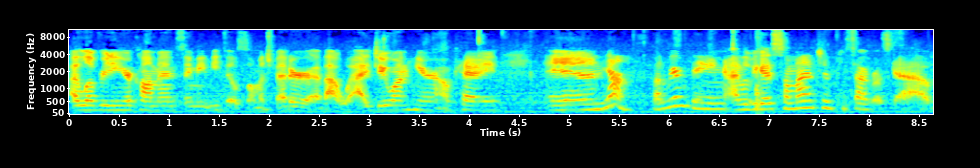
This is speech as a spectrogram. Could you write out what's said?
I love reading your comments. They make me feel so much better about what I do on here, okay? And yeah, that'll be everything. I love you guys so much and peace out, Girl Scout.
